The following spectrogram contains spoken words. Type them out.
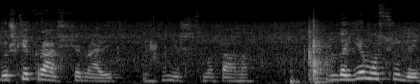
Вершки краще навіть, ніж сметана. Додаємо сюди.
